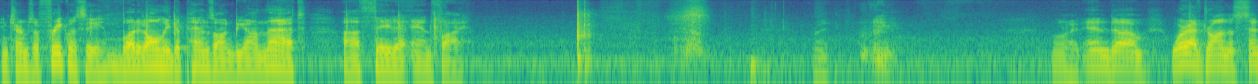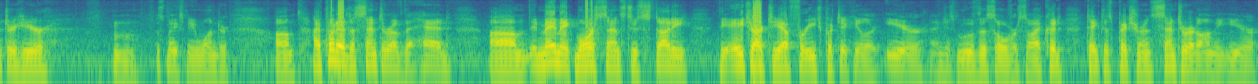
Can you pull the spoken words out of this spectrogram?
in terms of frequency, but it only depends on beyond that uh, theta and phi. Right. All right, and um, where I've drawn the center here, hmm, this makes me wonder. Um, I put at the center of the head. Um, it may make more sense to study the HRTF for each particular ear and just move this over. So, I could take this picture and center it on the ear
